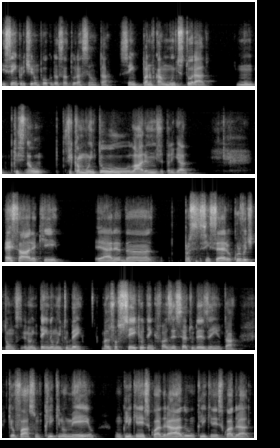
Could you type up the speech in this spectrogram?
e sempre tiro um pouco da saturação, tá? Sempre para não ficar muito estourado. Porque senão fica muito laranja, tá ligado? Essa área aqui é a área da. Pra ser sincero, curva de tons. Eu não entendo muito bem, mas eu só sei que eu tenho que fazer certo desenho, tá? Que eu faço um clique no meio, um clique nesse quadrado, um clique nesse quadrado.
